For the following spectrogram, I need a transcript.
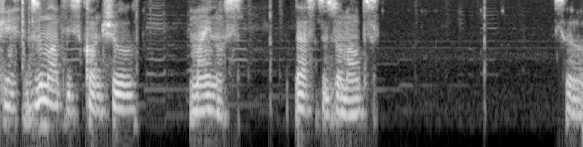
okay zoom out is control minus that's to zoom out. So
